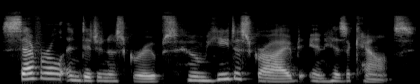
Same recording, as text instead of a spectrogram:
several indigenous groups whom he described in his accounts.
